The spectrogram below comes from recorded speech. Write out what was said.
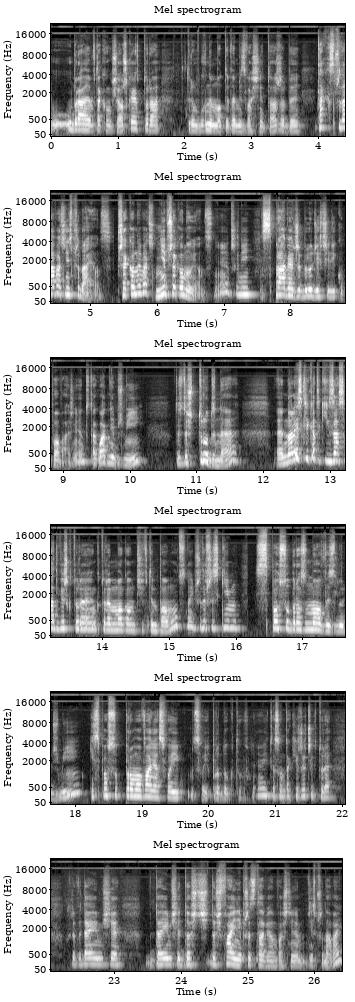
ubrałem w taką książkę, która, którym głównym motywem jest właśnie to, żeby tak sprzedawać nie sprzedając, przekonywać nie przekonując, nie? czyli sprawiać, żeby ludzie chcieli kupować. Nie? To tak ładnie brzmi, to jest dość trudne, no ale jest kilka takich zasad, wiesz, które, które mogą ci w tym pomóc. No i przede wszystkim sposób rozmowy z ludźmi i sposób promowania swoich, swoich produktów. Nie? I to są takie rzeczy, które, które wydaje mi się, wydaje mi się dość, dość fajnie przedstawiam właśnie Nie Sprzedawaj.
